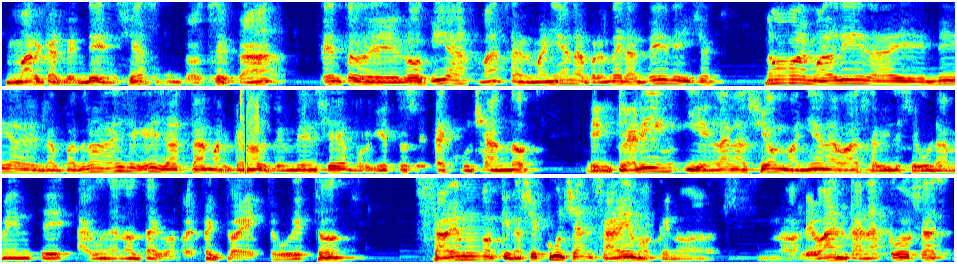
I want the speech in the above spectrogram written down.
marca tendencias, entonces está dentro de dos días, más al mañana, prender la tele y dice, no, en Madrid hay día de la patrona, dice que ya está marcando tendencia porque esto se está escuchando en Clarín y en La Nación mañana va a salir seguramente alguna nota con respecto a esto, porque esto sabemos que nos escuchan, sabemos que nos, nos levantan las cosas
